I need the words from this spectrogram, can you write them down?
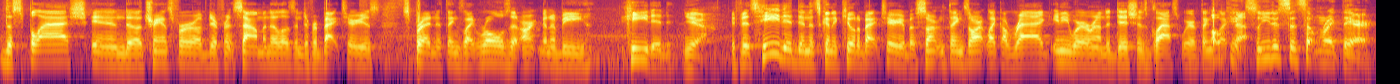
the splash and the transfer of different salmonellas and different bacteria spreading to things like rolls that aren't going to be heated. Yeah. If it's heated, then it's going to kill the bacteria, but certain things aren't like a rag anywhere around the dishes, glassware, things like that. Okay, so you just said something right there.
